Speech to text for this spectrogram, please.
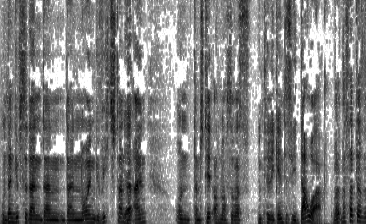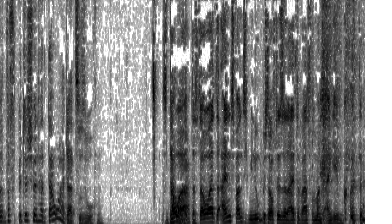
Und dann gibst du deinen, deinen, deinen neuen Gewichtsstand Ja. ein und dann steht auch noch sowas Intelligentes wie Dauer. Was, was hat da, was bitteschön hat Dauer da zu suchen? Das dauert. Das dauert 21 Minuten, bis du auf der Seite warst, wo man es eingeben konnte.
